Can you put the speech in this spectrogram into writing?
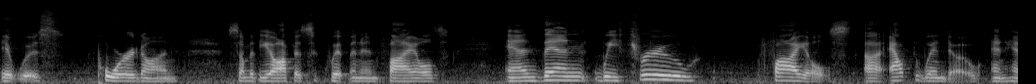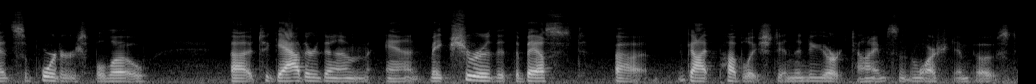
it was poured on some of the office equipment and files. And then we threw files uh, out the window and had supporters below uh, to gather them and make sure that the best uh, got published in the New York Times and the Washington Post.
